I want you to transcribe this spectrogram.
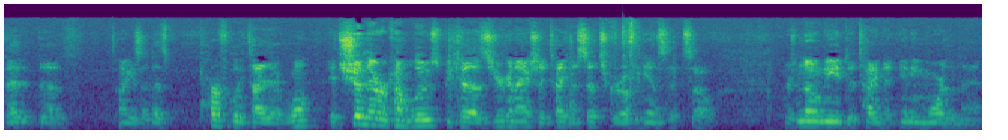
that, that, like I said, that's perfectly tight. It won't. It should never come loose because you're going to actually tighten a set screw up against it. So. There's no need to tighten it any more than that.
